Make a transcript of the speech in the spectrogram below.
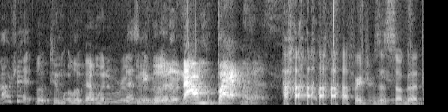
Oh shit. Look, two more. Look, that went in real That's good. even Look, look, now I'm the Batman. Friedrich, this is so good.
